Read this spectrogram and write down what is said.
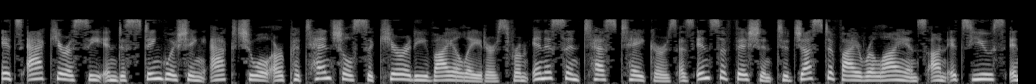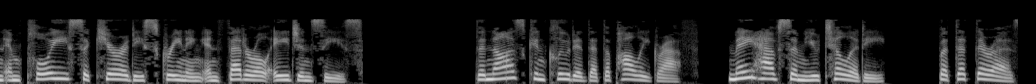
its accuracy in distinguishing actual or potential security violators from innocent test takers is insufficient to justify reliance on its use in employee security screening in federal agencies. The NAS concluded that the polygraph may have some utility, but that there is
